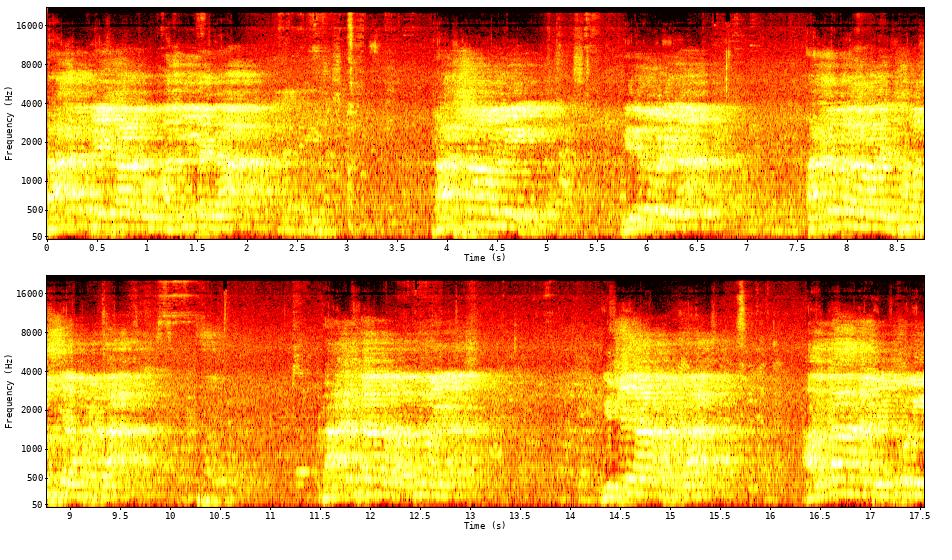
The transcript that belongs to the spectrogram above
రాగద్వేషాలకు అతీతంగా వెనుకబడిన తరగతుల వారి సమస్యల పట్ల రాజ్యాంగబద్ధమైన విషయాల పట్ల అవగాహన పెంచుకొని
